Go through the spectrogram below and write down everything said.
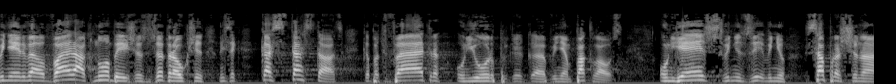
viņi ir vēl vairāk nobijušies un satraukšies. Viņi saka, kas tas tāds, ka pat vētra un jūra viņam paklaus. Un Jēzus viņu, viņu saprašanā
